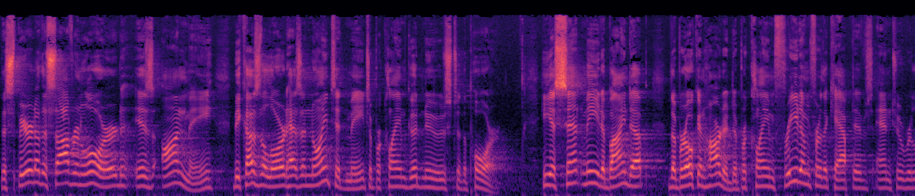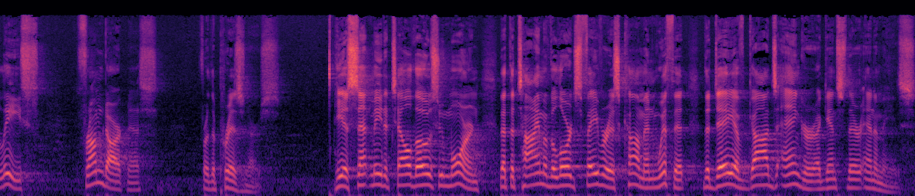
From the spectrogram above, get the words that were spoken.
The Spirit of the sovereign Lord is on me because the Lord has anointed me to proclaim good news to the poor. He has sent me to bind up the brokenhearted, to proclaim freedom for the captives, and to release from darkness for the prisoners. He has sent me to tell those who mourn that the time of the Lord's favor is come, and with it the day of God's anger against their enemies.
